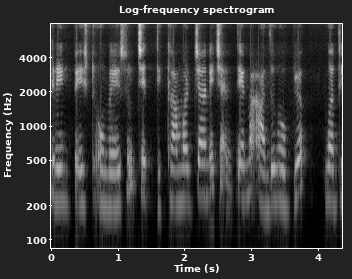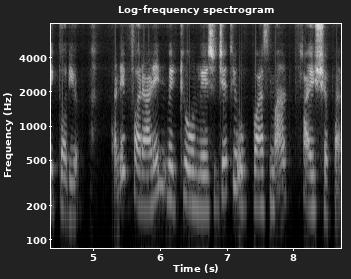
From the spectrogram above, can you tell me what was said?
ગ્રીન પેસ્ટ ઉમેરીશું જે તીખા મરચાંની છે તેમાં આદુનો ઉપયોગ નથી કર્યો. અને ફરાળી મીઠું ઉમેરીશું જેથી ઉપવાસમાં ખાઈ શકાય.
